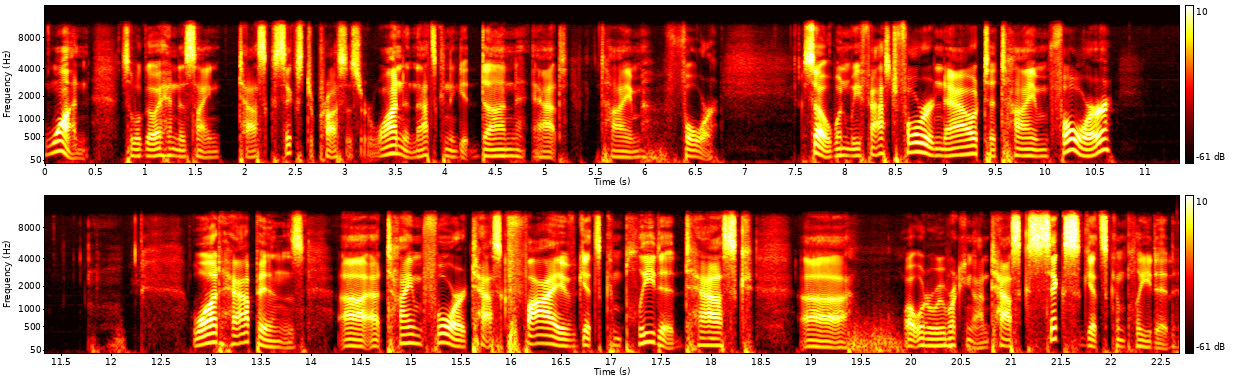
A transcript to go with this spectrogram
1. So we'll go ahead and assign task 6 to processor 1, and that's going to get done at time 4. So when we fast forward now to time 4, what happens? Uh, at time 4, task 5 gets completed. Task, uh, what were we working on? Task 6 gets completed.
